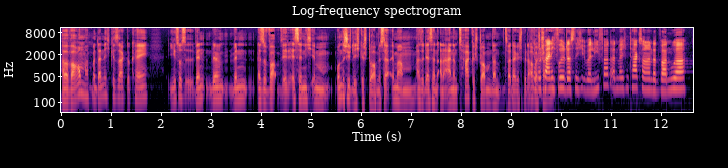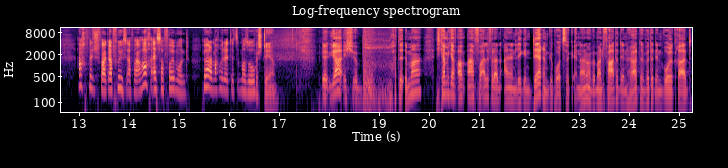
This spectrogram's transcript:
Aber warum hat man dann nicht gesagt, okay, Jesus, wenn, wenn, wenn, also er ist ja nicht im, unterschiedlich gestorben, ist ja immer am, also der ist ja an einem Tag gestorben und dann zwei Tage später Ja, auferstanden. wahrscheinlich wurde das nicht überliefert, an welchem Tag, sondern das war nur, ach, ich war gerade Frühlingsanfang, ach, erster Vollmond. Ja, dann machen wir das jetzt immer so. Verstehe. Äh, Ja, ich äh, pff, hatte immer, ich kann mich auf, auf alle Fälle an einen legendären Geburtstag erinnern. Und wenn mein Vater den hört, dann wird er den wohl gerade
